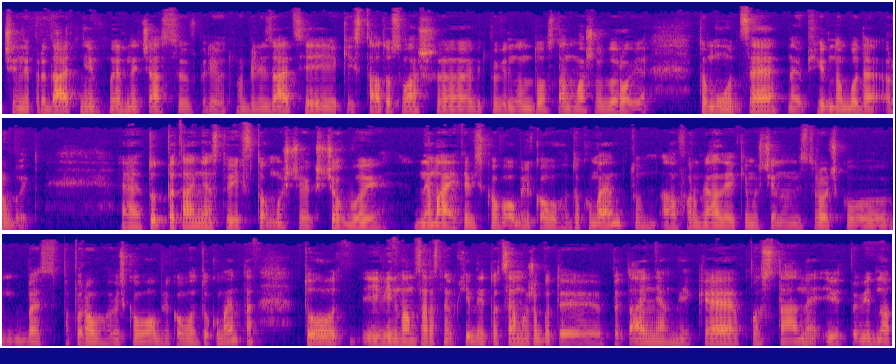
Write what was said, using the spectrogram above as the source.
чи не придатні в мирний час, в період мобілізації, який статус ваш е, відповідно до стану вашого здоров'я. Тому це необхідно буде робити. Е, Тут питання стоїть в тому, що якщо ви не маєте військово-облікового документу, а оформляли якимось чином відстрочку без паперового військово-облікового документа, то і він вам зараз необхідний, то це може бути питанням, яке постане, і відповідно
